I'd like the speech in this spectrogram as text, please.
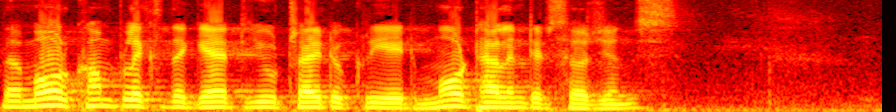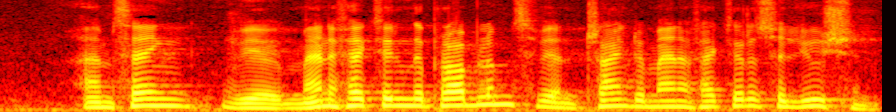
The more complex they get, you try to create more talented surgeons. I'm saying we are manufacturing the problems, we are trying to manufacture a solution.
